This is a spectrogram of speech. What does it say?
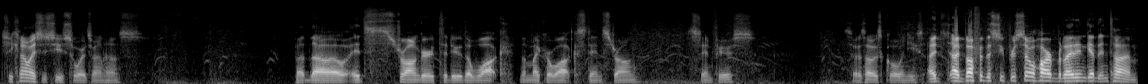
She can always just use swords roundhouse. But though, it's stronger to do the walk, the micro walk, stand strong, stand fierce. So it's always cool when you... I, I buffered the super so hard, but I didn't get it in time.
